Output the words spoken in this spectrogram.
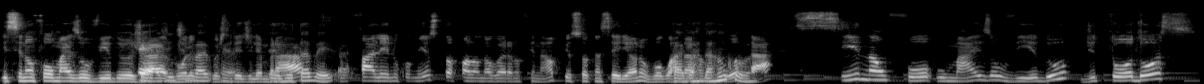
E se não for mais ouvido, eu já é, vou, vai, gostaria é, de lembrar. Exatamente. Falei no começo, estou falando agora no final, porque eu sou canceriano, vou guardar, guardar rancor, rancor, tá? Se não for o mais ouvido de todos,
